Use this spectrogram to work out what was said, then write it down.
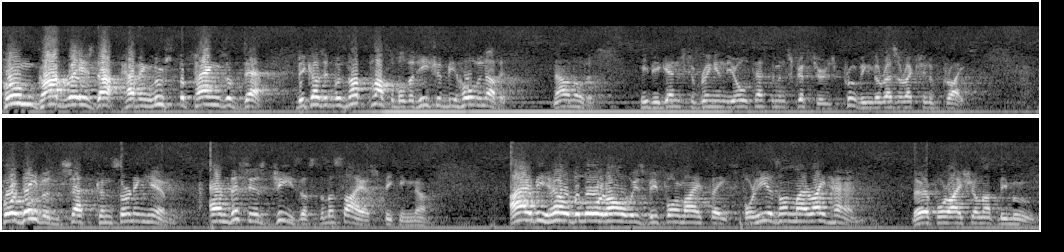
Whom God raised up, having loosed the pangs of death, because it was not possible that he should be holden of it. Now notice, he begins to bring in the Old Testament scriptures proving the resurrection of Christ. For David saith concerning him, and this is Jesus the Messiah speaking now. I beheld the Lord always before my face, for he is on my right hand. Therefore I shall not be moved.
